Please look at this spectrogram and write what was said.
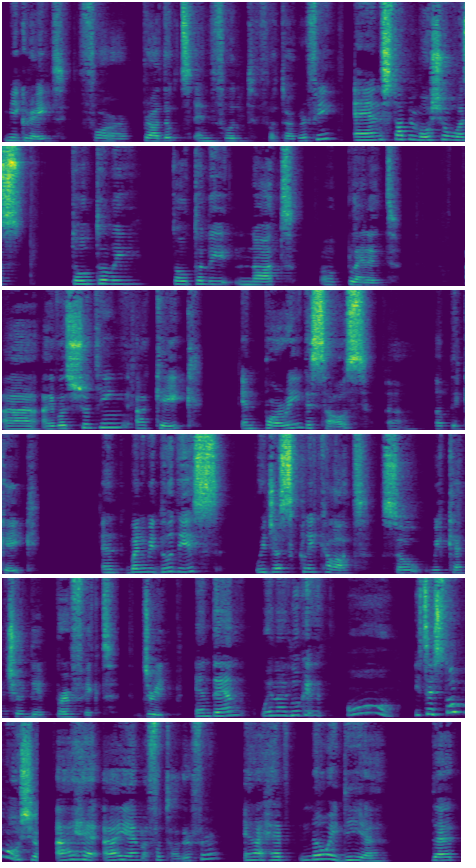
migrate for products and food photography. And stop motion was totally, totally not uh, planned. Uh, I was shooting a cake and pouring the sauce uh, up the cake. And when we do this, we just click a lot. So we capture the perfect drip. And then when I look at it, oh, it's a stop motion. I ha- I am a photographer and I have no idea that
